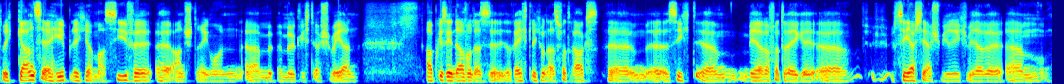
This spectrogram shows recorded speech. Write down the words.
durch ganz erhebliche, massive äh, Anstrengungen äh, möglichst erschweren. Abgesehen davon, dass es rechtlich und aus Vertragssicht ähm, mehrerer Verträge äh, sehr, sehr schwierig wäre, ähm,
